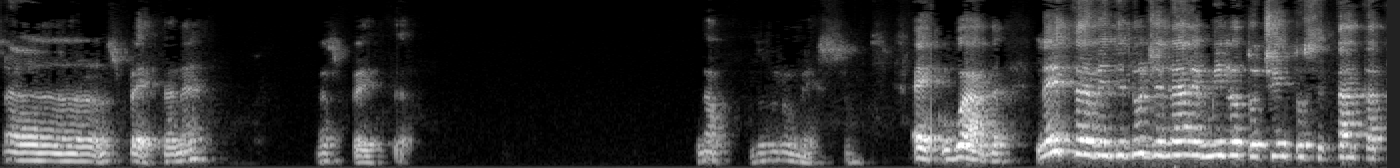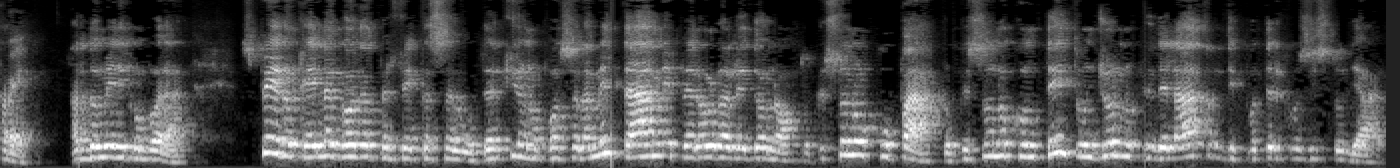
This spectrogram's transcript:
uh, aspetta, né? aspetta, no, dove l'ho messo? Ecco, guarda, lettera 22 gennaio 1873 a Domenico Borà. Spero che la goda perfetta salute. Anch'io non posso lamentarmi, per ora le do noto, che sono occupato, che sono contento un giorno più dell'altro di poter così studiare.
